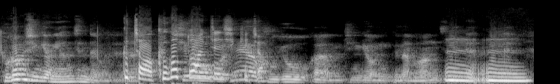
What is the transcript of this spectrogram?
교감신경이 항진되거든요. 그쵸. 그것도 심호흡을 항진시키죠. 해야 부교감 신경이 그나마 음, 항진되는데 음.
